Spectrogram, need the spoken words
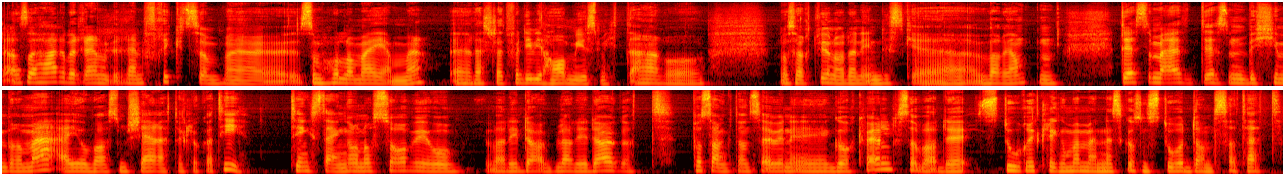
Altså, her er det ren, ren frykt som, eh, som holder meg hjemme, eh, rett og slett fordi vi har mye smitte her. og nå hørte vi jo nå den indiske varianten. Det som, er, det som bekymrer meg, er jo hva som skjer etter klokka ti. Ting stenger. Nå så vi jo var det i Dagbladet i dag at på Sankthanshaugen i går kveld så var det store klynger med mennesker som sto og dansa tett.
